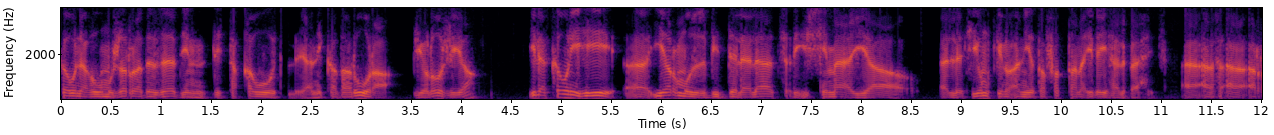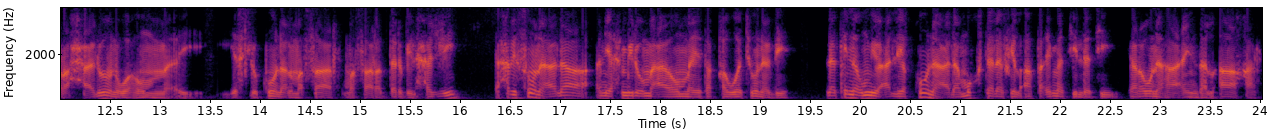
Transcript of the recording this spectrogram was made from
كونه مجرد زاد للتقوت يعني كضرورة بيولوجية. إلى كونه آه، يرمز بالدلالات الاجتماعية التي يمكن أن يتفطن إليها الباحث. آه، آه، الرحالون وهم يسلكون المسار مسار الدرب الحجي يحرصون على أن يحملوا معهم ما يتقوتون به. لكنهم يعلقون على مختلف الأطعمة التي يرونها عند الآخر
